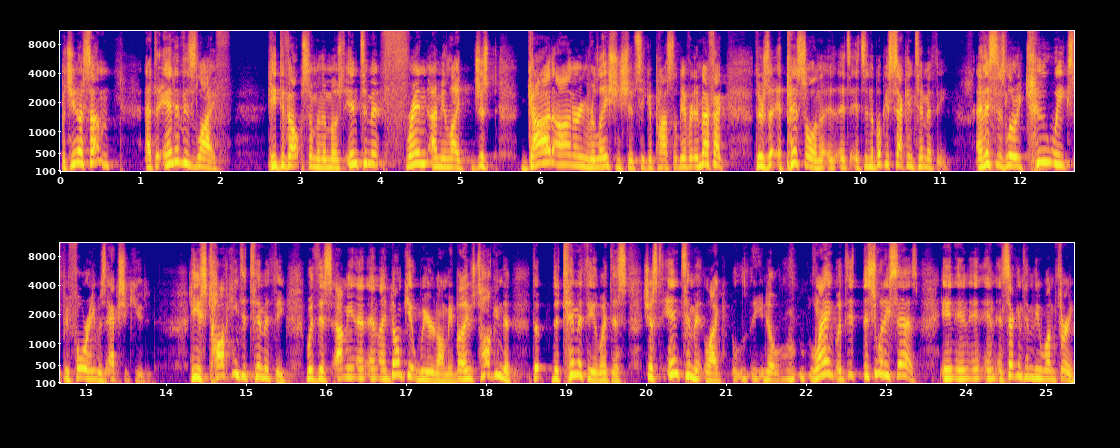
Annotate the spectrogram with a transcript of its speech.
But you know something? At the end of his life, he developed some of the most intimate friend, I mean, like just God honoring relationships he could possibly ever. As a matter of fact, there's an epistle, and it's, it's in the book of Second Timothy. And this is literally two weeks before he was executed. He's talking to Timothy with this, I mean, and, and don't get weird on me, but he was talking to the, Timothy with this just intimate, like, you know, language. This is what he says in, in, in, in 2 Timothy 1 3.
